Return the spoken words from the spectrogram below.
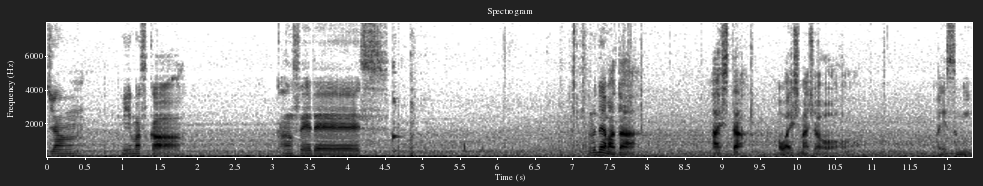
じゃん。見えますか？完成です。それではまた明日お会いしましょう。おやすみ。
